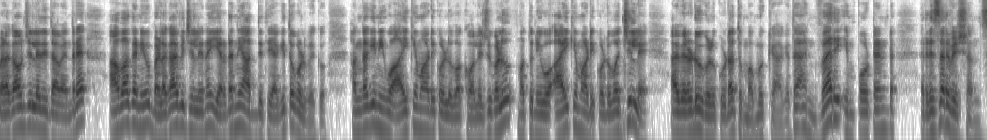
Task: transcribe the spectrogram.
ಬೆಳಗಾವಿ ಜಿಲ್ಲೆದಿದ್ದಾವೆ ಅಂದರೆ ಆವಾಗ ನೀವು ಬೆಳಗಾವಿ ಜಿಲ್ಲೆನ ಎರಡನೇ ಆದ್ಯತೆಯಾಗಿ ತಗೊಳ್ಬೇಕು. ಹಾಗಾಗಿ ನೀವು ಆಯ್ಕೆ ಮಾಡಿಕೊಳ್ಳುವ ಕಾಲೇಜುಗಳು ಮತ್ತು ನೀವು ಆಯ್ಕೆ ಮಾಡಿಕೊಳ್ಳುವ ಜಿಲ್ಲೆ. ಅವೆರಡೂಗಳು ಕೂಡ ತುಂಬ ಮುಖ್ಯ ಆಗುತ್ತೆ. And very important reservations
